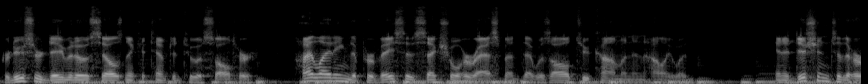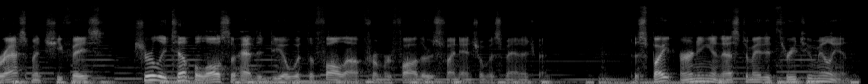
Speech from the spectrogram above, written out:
producer David O. Selznick attempted to assault her, highlighting the pervasive sexual harassment that was all too common in Hollywood. In addition to the harassment she faced, Shirley Temple also had to deal with the fallout from her father's financial mismanagement. Despite earning an estimated $32 million,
